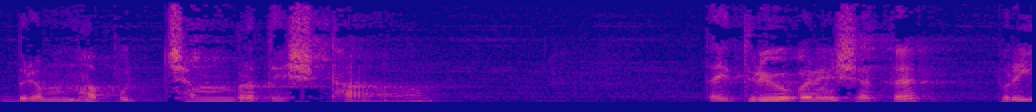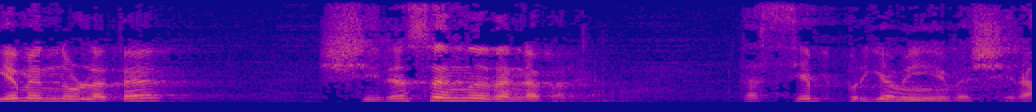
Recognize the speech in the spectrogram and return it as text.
ബ്രഹ്മപുച്ഛം പ്രതിഷ്ഠ. തൈത്രിയോപനിഷത്ത് പ്രിയമെന്നുള്ളത് ശിരസ് എന്ന് തന്നെ പറയാം തസ്യ പ്രിയമേവ ശിര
